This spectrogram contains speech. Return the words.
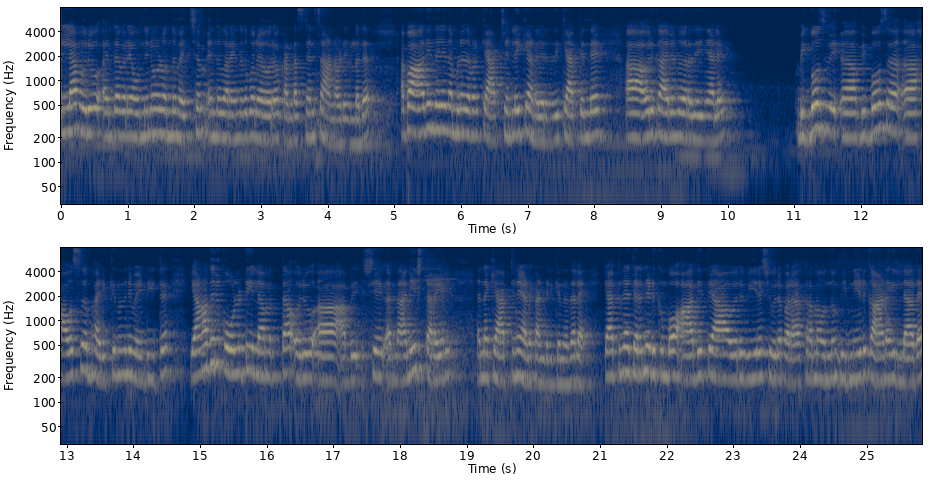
എല്ലാം ഒരു എന്താ പറയുക ഒന്നിനോടൊന്ന് മെച്ചം എന്ന് പറയുന്നത് പോലെ ഓരോ കണ്ടസ്റ്റൻസ് ആണ് അവിടെ ഉള്ളത്. അപ്പോൾ ആദ്യം തന്നെ നമ്മൾ നമ്മുടെ ക്യാപ്റ്റനിലേക്കാണ് വരുന്നത്. ഈ ക്യാപ്റ്റന്റെ ഒരു കാര്യം എന്ന് പറഞ്ഞു കഴിഞ്ഞാൽ big boss big boss house ഭരിക്കുന്നതിന് വേണ്ടിയിട്ട് യാതൊരു ക്വാളിറ്റി ഇല്ലാത്ത ഒരു അഭിഷേക് അനീഷ് തറയിൽ എന്ന ക്യാപ്റ്റനെയാണ് കണ്ടിരിക്കുന്നത് അല്ലേ? ക്യാപ്റ്റനെ തിരഞ്ഞെടുക്കുമ്പോൾ ആദ്യത്തെ ആ ഒരു വീരശൂര പരാക്രമമൊന്നും പിന്നീട് കാണുകയില്ലാതെ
